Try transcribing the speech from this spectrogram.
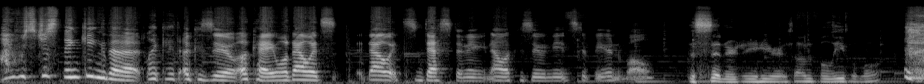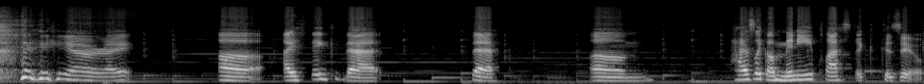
I was just thinking that, like a, a kazoo. Okay, well now it's now it's destiny. Now a kazoo needs to be involved. The synergy here is unbelievable. yeah, right. Uh, I think that Beck, um, has like a mini plastic kazoo,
